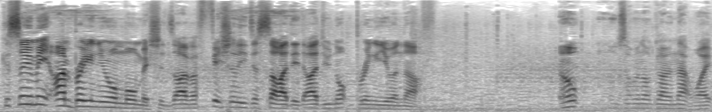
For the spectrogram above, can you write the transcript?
Kasumi, I'm bringing you on more missions. I've officially decided I do not bring you enough. Oh, looks like we're not going that way.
